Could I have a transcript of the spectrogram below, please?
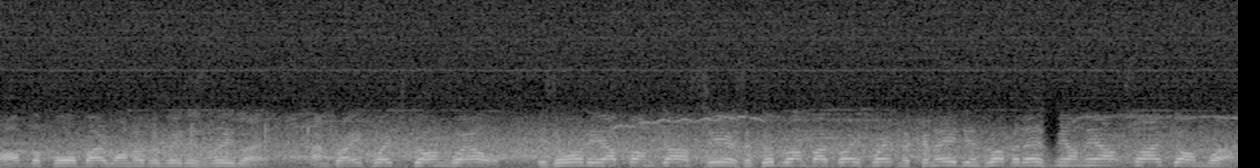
of the 4x100 metres relay. And Braithwaite's gone well. He's already up on Garcia. It's a good run by Braithwaite. And the Canadians, Robert Esmie on the outside, gone well.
